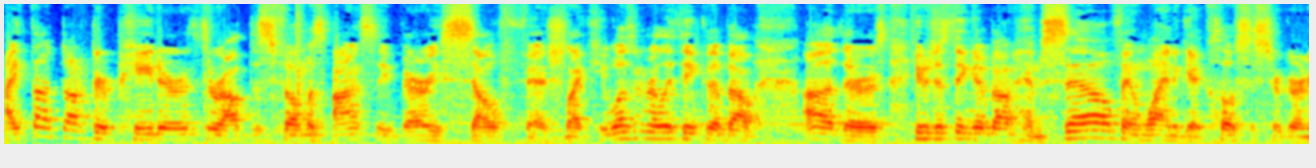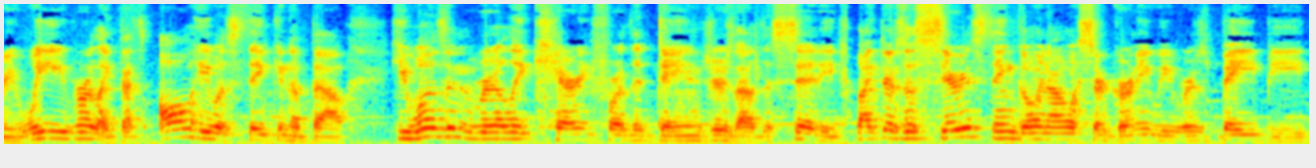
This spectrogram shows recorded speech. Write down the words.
I thought Dr. Peter throughout this film was honestly very selfish. Like, he wasn't really thinking about others. He was just thinking about himself and wanting to get close to Sigourney Weaver. Like, that's all he was thinking about he wasn't really caring for the dangers of the city. Like, there's a serious thing going on with Sigourney Weaver's baby,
